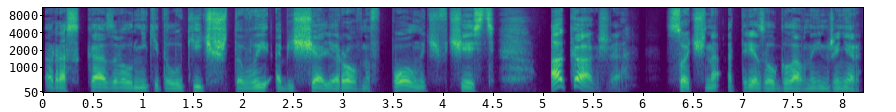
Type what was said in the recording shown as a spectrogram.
рассказывал, Никита Лукич, что вы обещали ровно в полночь в честь...» «А как же!» — сочно отрезал главный инженер.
